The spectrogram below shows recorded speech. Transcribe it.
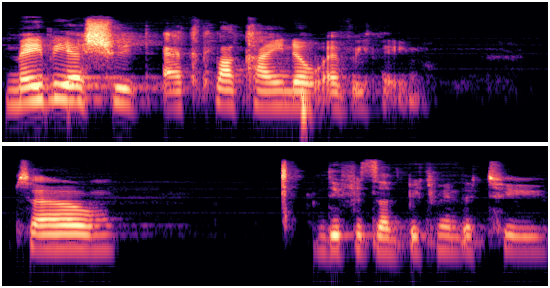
Maybe I should act like I know everything. So difference between the two.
